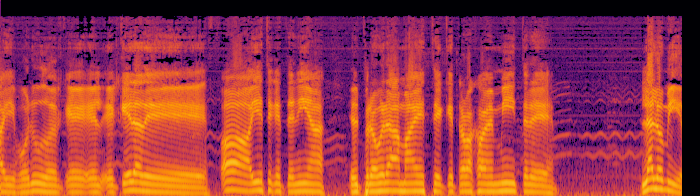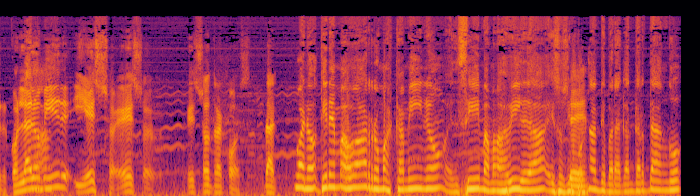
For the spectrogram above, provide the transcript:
ay boludo, el que, el, que era de, ay este que tenía el programa este que trabajaba en Mitre, Lalomir, con Lalomir ah. y eso, eso, es otra cosa. Bueno, tiene más barro, más camino encima, más vida, eso es importante para cantar tango.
